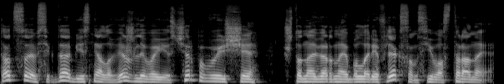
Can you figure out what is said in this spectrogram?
Тацуя всегда объясняла вежливо и исчерпывающе, что, наверное, было рефлексом с его стороны.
